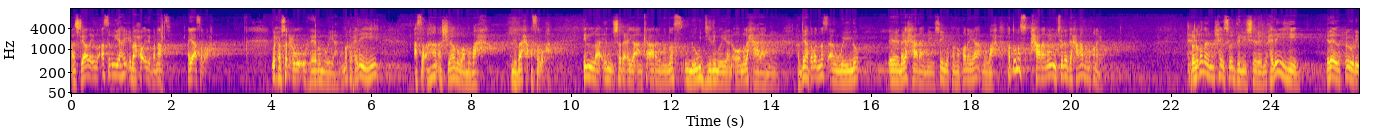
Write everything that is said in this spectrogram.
asyada inuu asal u yahay ibaaxo inay bannaanta ayaa asal u ah wuxuu sharcigu uu reebo mooyaane marka waxay leeyihiin asal ahaan ashyadu waa mubaaxa alibaaxa asal u ah ilaa in sharciga aan ka aragno nas uu noogu diiday mooyaane oo naga xaaraameeyo haddii haddaba nas aan weyno naga xaaraameeyey shaygi wuxuu noqonayaa mubaax. Hadduu nas xaaraameeye uu jiro dee xaaraan buu noqonaya culammadan maxay soo deliishadeen? Waxay leeyihiin ilahi wuxuu yidhi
